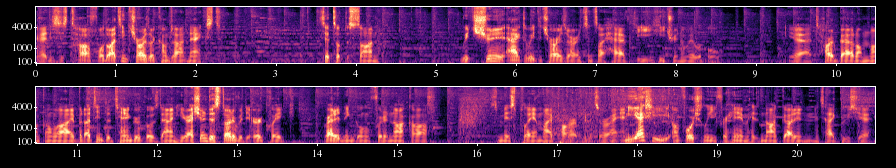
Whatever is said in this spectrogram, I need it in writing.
Yeah, this is tough. Although I think Charizard comes out next. Sets up the Sun. Which shouldn't activate the Charizard since I have the Heatran available. Yeah, it's hard battle, I'm not gonna lie. But I think the Tangrowth goes down here. I shouldn't have started with the Earthquake rather than going for the knockoff. It's a misplay on my part, but it's alright. And he actually, unfortunately for him, has not gotten an attack boost yet.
